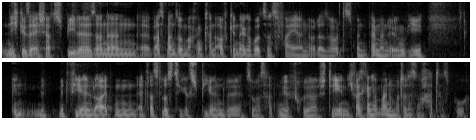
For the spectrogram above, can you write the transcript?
nicht Gesellschaftsspiele, sondern äh, was man so machen kann auf Kindergeburtstagsfeiern oder so, dass man, wenn man irgendwie in, mit, mit vielen Leuten etwas Lustiges spielen will. Sowas hatten wir früher stehen. Ich weiß gar nicht, ob meine Mutter das noch hat, das Buch.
